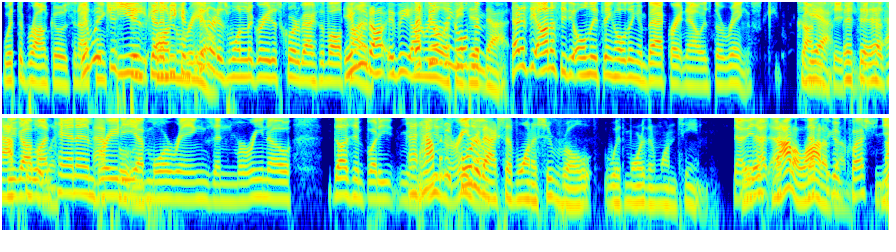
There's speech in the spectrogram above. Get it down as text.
with the Broncos, and It I think he is going to be considered as one of the greatest quarterbacks of all It time. would uh, it'd be That's the unreal if he did him. that. That is the honestly the only thing holding him back right now is the rings conversation it's a- because we got. Montana and Brady Absolutely. have more rings, and Marino doesn't. But he And how many Marino. quarterbacks have won a Super Bowl with more than one team? I mean, There's that- not a lot That's of a good them. question. Not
